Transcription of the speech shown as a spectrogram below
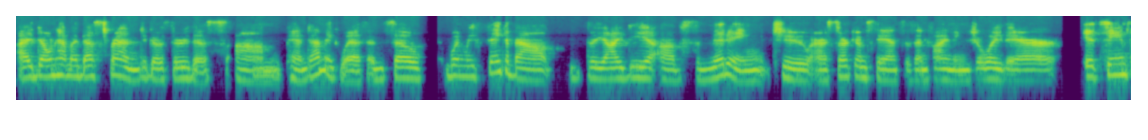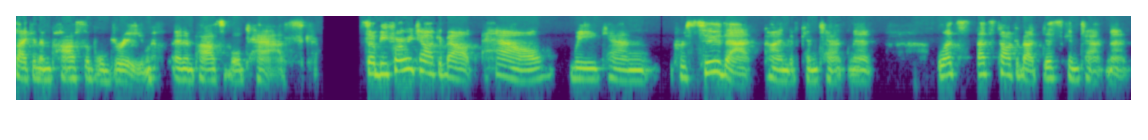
I don't have my best friend to go through this um, pandemic with. And so when we think about the idea of submitting to our circumstances and finding joy there, it seems like an impossible dream, an impossible task. So before we talk about how we can pursue that kind of contentment, let's let's talk about discontentment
